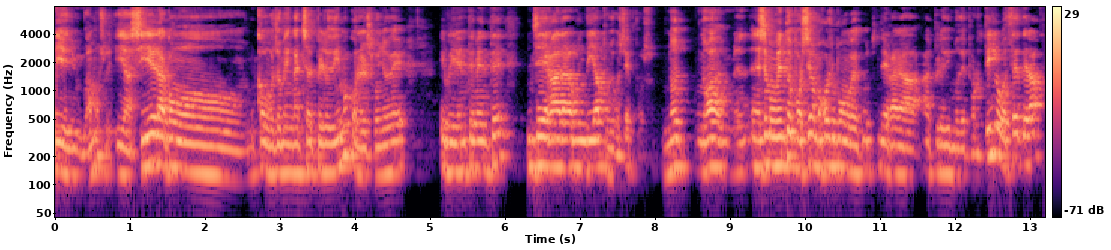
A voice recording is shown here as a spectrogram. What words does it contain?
Y vamos, y así era como, como yo me enganché al periodismo con el sueño de evidentemente llegar algún día, pues yo sé, pues no, no en ese momento por sí a lo mejor supongo que llegar a- al periodismo deportivo, etcétera,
